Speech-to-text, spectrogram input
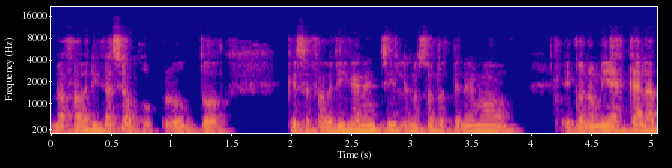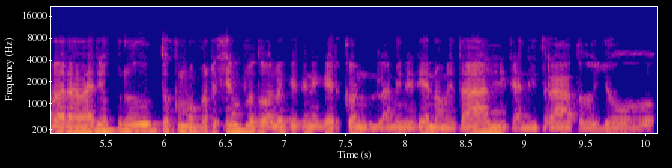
la fabricación, pues productos que se fabrican en Chile, nosotros tenemos economía de escala para varios productos, como por ejemplo todo lo que tiene que ver con la minería no metálica, nitrato, yodo,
